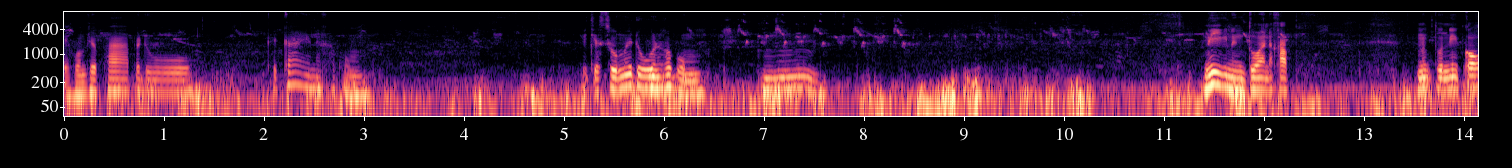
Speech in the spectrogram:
ดี๋ยวผมจะพาไปดูใกล้ๆนะครับ ผมเดี๋ยวจะซูมให้ดูนะครับผมอืมนี่อีกหนึ่งตัวนะครับนกตัวนี้ก็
